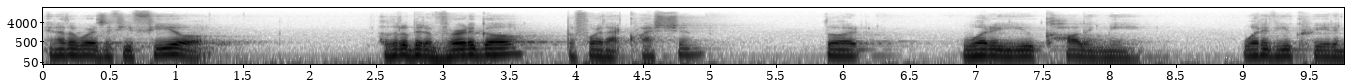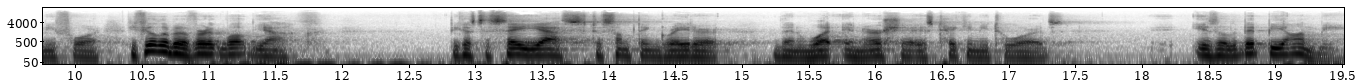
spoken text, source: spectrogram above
in other words, if you feel a little bit of vertigo before that question, Lord, what are you calling me? What have you created me for? If you feel a little bit of vertigo, well, yeah. Because to say yes to something greater than what inertia is taking me towards is a little bit beyond me.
